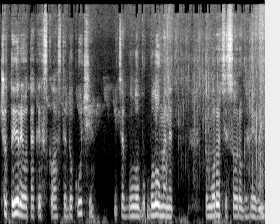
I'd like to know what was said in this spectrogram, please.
чотири отаких скласти до кучі. І це було, було в мене в тому році 40 гривень.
